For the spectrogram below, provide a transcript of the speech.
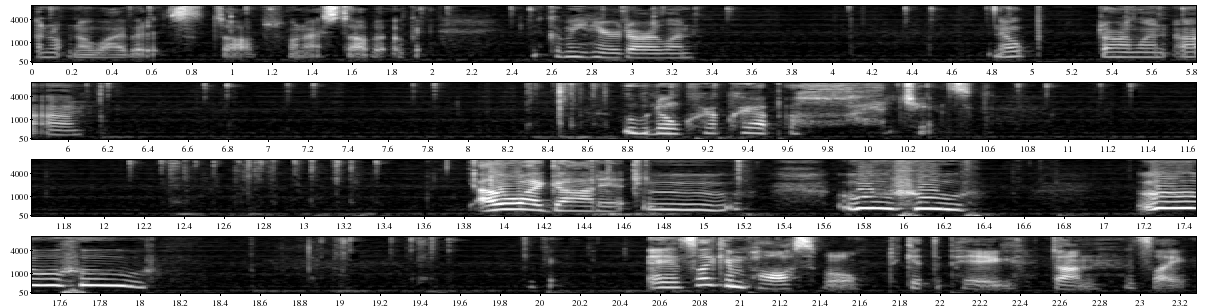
I don't know why, but it stops when I stop it. Okay. You come in here, darling. Nope, darling, uh-uh. Ooh, no, crap, crap. Oh, I had a chance. Oh, I got it. Ooh. Ooh-hoo. Ooh-hoo. Okay. And it's like impossible to get the pig done. It's like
